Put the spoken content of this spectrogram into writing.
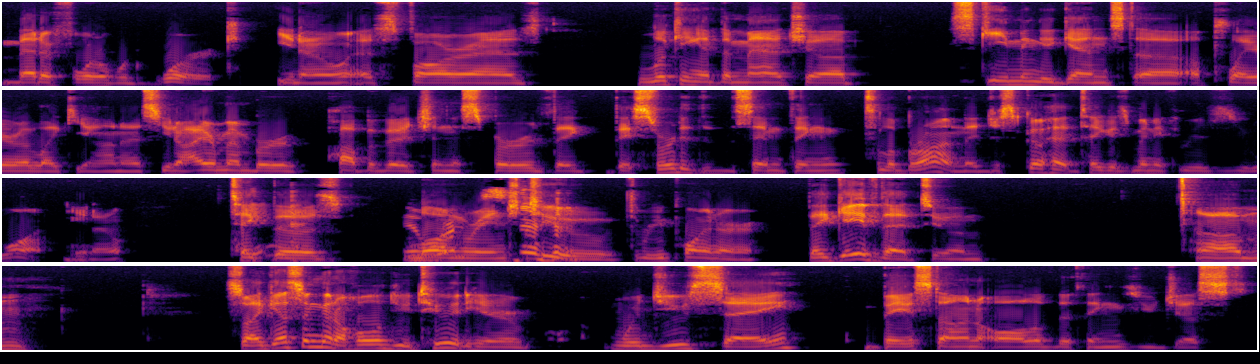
metaphor would work you know as far as looking at the matchup scheming against a, a player like Giannis. You know I remember Popovich and the Spurs they they sort of did the same thing to LeBron. They just go ahead take as many threes as you want you know? Take Yeah, those long works. range two three pointer they gave that to him um, so I guess I'm going to hold you to it here. Would you say, based on all of the things you just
